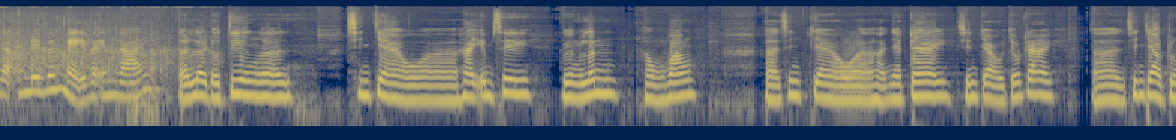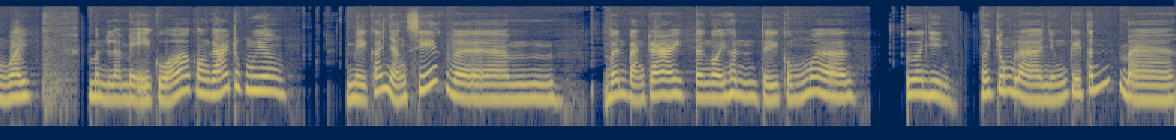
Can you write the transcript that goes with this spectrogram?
dạ em đi với mẹ và em gái ạ Ở lời đầu tiên ờ, xin chào ờ, hai MC Huyền Linh, Hồng Vân. À, xin chào ờ, họ nhà trai, xin chào cháu trai. À, xin chào trường quay. Mình là mẹ của con gái Trúc Nguyên. Mẹ có nhận xét về bên bạn trai về ngoại hình thì cũng ờ, ưa nhìn. Nói chung là những cái tính mà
